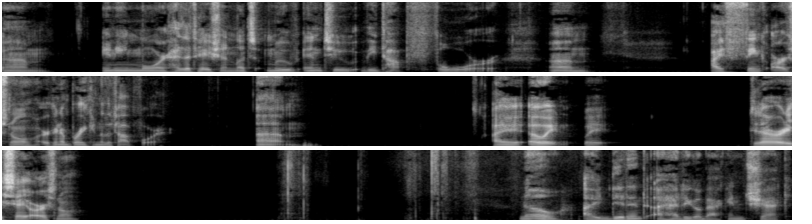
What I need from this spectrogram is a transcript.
um, any more hesitation, let's move into the top four. Um, I think Arsenal are going to break into the top four. Um, I oh wait wait, did I already say Arsenal? No, I didn't. I had to go back and check.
